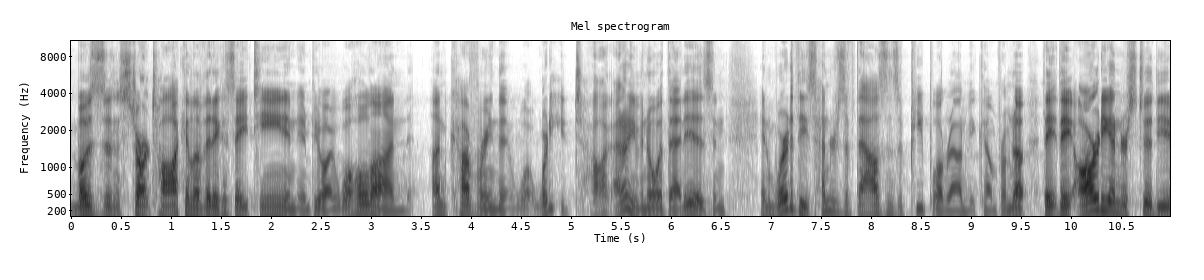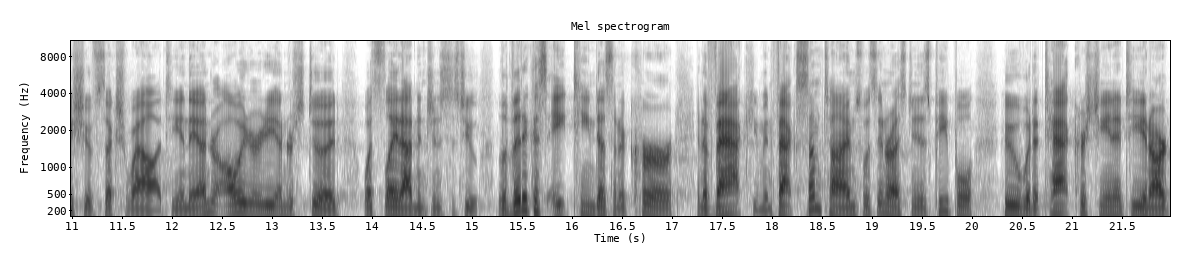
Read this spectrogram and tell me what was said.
Moses doesn't start talking Leviticus 18, and, and, people are like, well, hold on, uncovering that. What, what, are you talking? I don't even know what that is. And, and where did these hundreds of thousands of people around me come from? No, they, they already understood the issue of sexuality, and they under, already understood what's laid out in Genesis 2. Leviticus 18 doesn't occur in a vacuum. In fact, sometimes what's interesting is people who would attack Christianity and our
